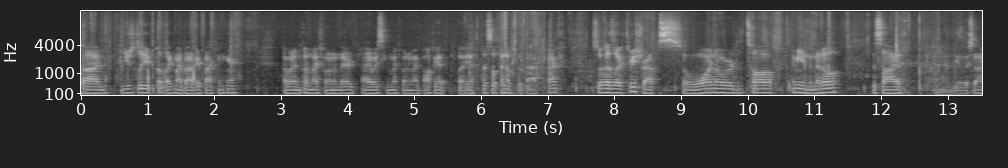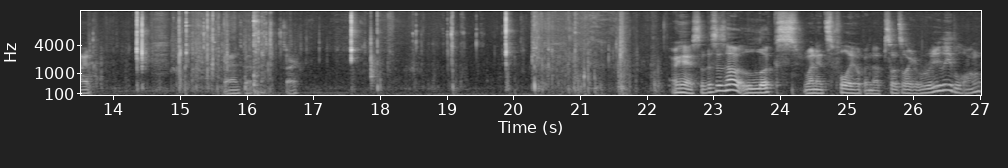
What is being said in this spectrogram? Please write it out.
Uh, usually put like my battery pack in here. I wouldn't put my phone in there. I always keep my phone in my pocket. But yeah, let's open up the backpack. So it has like three straps. So one over the top, I mean the middle, the side, and the other side. Get into it. Sorry. Okay, so this is how it looks when it's fully opened up. So it's like really long.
